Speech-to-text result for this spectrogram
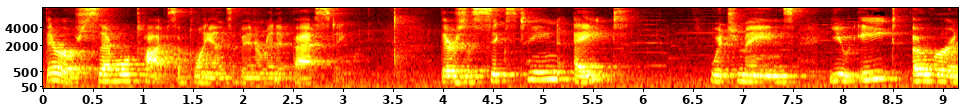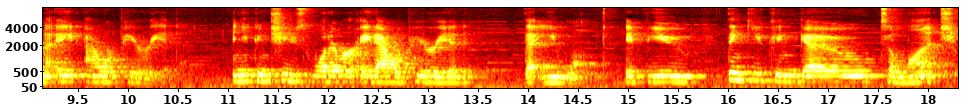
there are several types of plans of intermittent fasting. There's a 16-8, which means you eat over an eight hour period and you can choose whatever eight hour period that you want. If you think you can go to lunch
